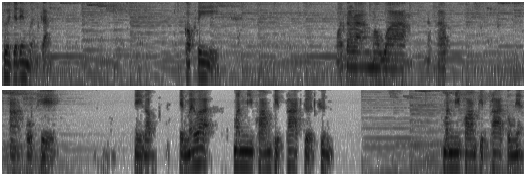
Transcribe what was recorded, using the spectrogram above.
เพื่อจะได้เหมือนกัน Copy หัวตารางมาวางนะครับ อะโอเค นี่ครับ เห็นไหมว่ามันมีความผิดพลาดเกิดขึ้น มันมีความผิดพลาดตรงเนี้ย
